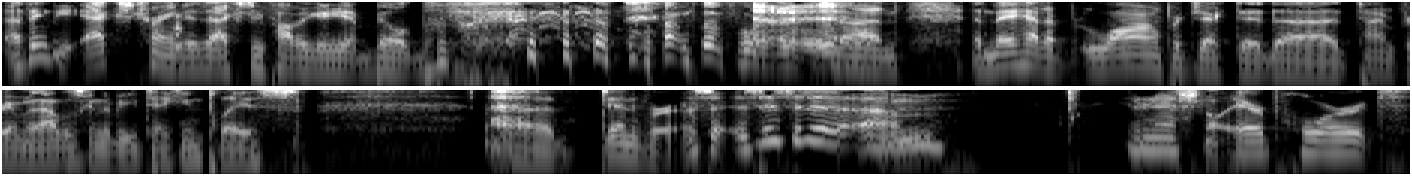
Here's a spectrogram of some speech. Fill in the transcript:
I think the X train is actually probably going to get built before, long before that's done, and they had a long projected uh, time frame when that was going to be taking place. Uh, Denver. So is this at a um, international airport?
